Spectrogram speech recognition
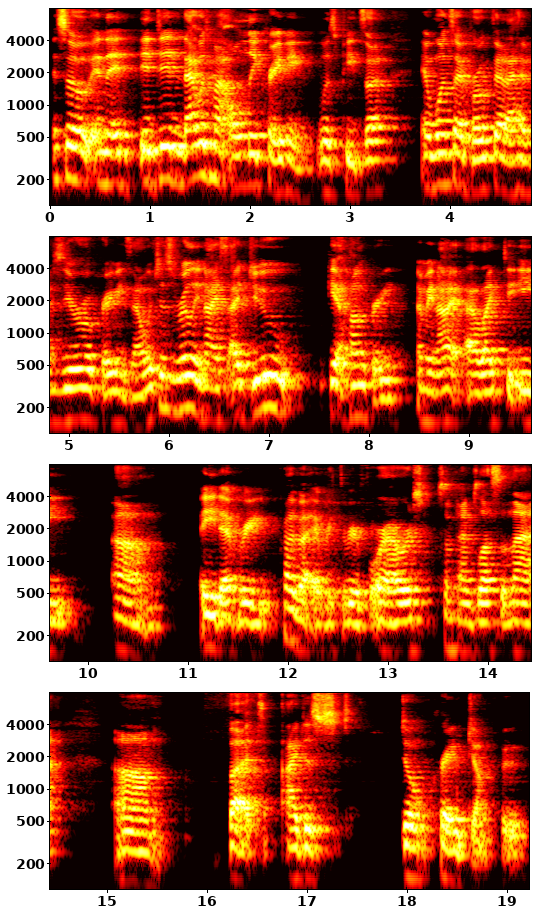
And so and it, it didn't that was my only craving was pizza. And once I broke that I have zero cravings now, which is really nice. I do get hungry. I mean I, I like to eat. Um I eat every probably about every three or four hours, sometimes less than that. Um, but I just don't crave junk food.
